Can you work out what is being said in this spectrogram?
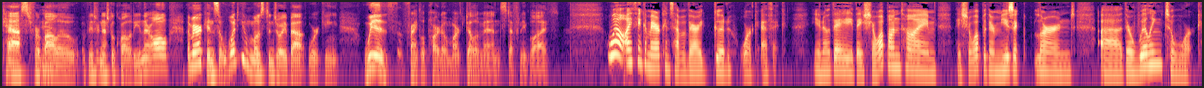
cast for Ballo of international quality, and they're all Americans. So, what do you most enjoy about working with Frank Lopardo, Mark Delavan, Stephanie Blythe? Well, I think Americans have a very good work ethic. You know, they they show up on time. They show up with their music learned. Uh, they're willing to work,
